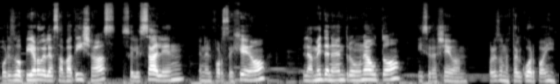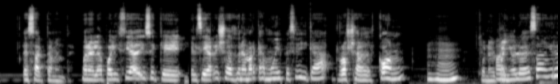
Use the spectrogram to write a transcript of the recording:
por eso pierde las zapatillas, se le salen en el forcejeo, la meten adentro de un auto y se la llevan. Por eso no está el cuerpo ahí. Exactamente. Bueno, la policía dice que el cigarrillo es de una marca muy específica, Royal Con, con el Ay. pañuelo de sangre.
